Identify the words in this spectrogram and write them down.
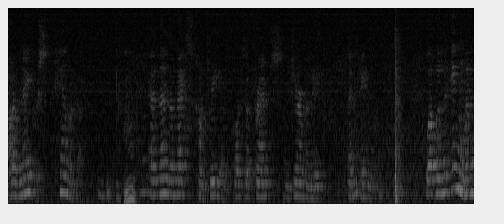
our neighbors, Canada. Mm. And then the next country, of course, are France and Germany and England. Well, in England,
